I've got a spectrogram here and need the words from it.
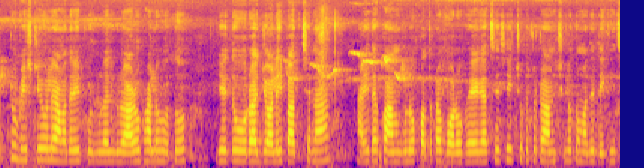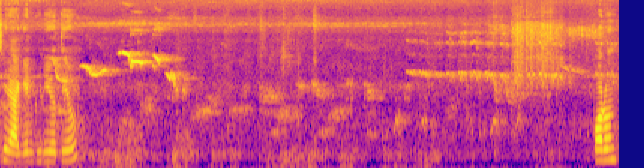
একটু বৃষ্টি হলে আমাদের এই ফুল গাছগুলো আরও ভালো হতো। যেহেতু ওরা জলেই পাচ্ছে না। আর এই দেখো আমগুলো কতটা বড় হয়ে গেছে। সেই ছোট ছোট আম ছিল তোমাদের দেখেছি আগের ভিডিওতেও। পরন্ত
